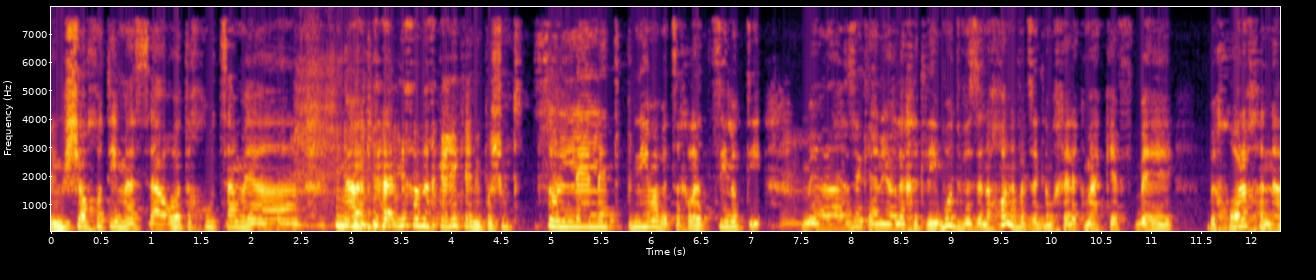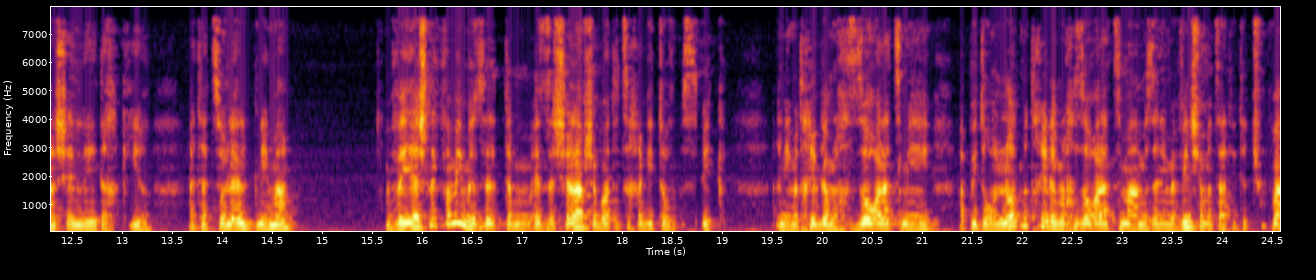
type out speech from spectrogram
למשוך אותי מהשערות החוצה מה, מהתהליך המחקרי, כי אני פשוט צוללת פנימה וצריך להציל אותי mm. מזה, כי אני הולכת לאיבוד, וזה נכון, אבל זה גם חלק מהכיף ב, בכל הכנה של uh, תחקיר. אתה צולל פנימה, ויש לפעמים איזה, איזה שלב שבו אתה צריך להגיד, טוב, מספיק. אני מתחיל גם לחזור על עצמי, הפתרונות מתחילים לחזור על עצמם, אז אני מבין שמצאתי את התשובה.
